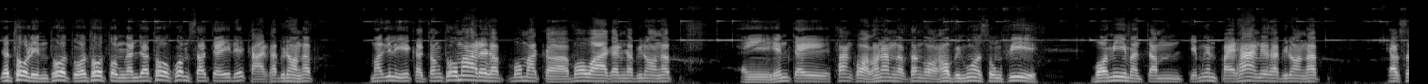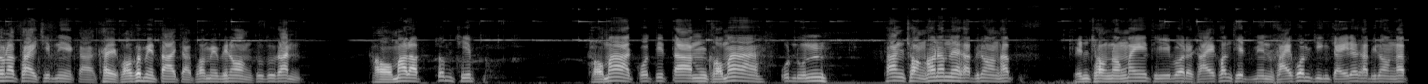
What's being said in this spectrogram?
อย่าโทษเล่นโทษตัวโทษตมกันอย่าโทษความสะใจเด็ดขาดครับพี่น้องครับ มากิลีกับจองโทรมาเลยครับบ่มากะบ่วากันครับพี่น้องครับ ให้เห็นใจทางขอเขานํครับทางขอเขาเป็นงัวทรงฟรีบอมีมันจำเก็บเงินปลายทางเด้อครับพี่น้องครับครับสำหรับท้ายคลิปนี้ก็ใครขอคอมเมนต์ตาจากพ่อแม่พี่น้องทุกๆท่าน เขามารับชมคลิป เขามากดติดตามเขามาอุดหนุนทางช่องเขานำเลยครับพี่น้องครับ เป็นช่องน้องไม้ที่บริขายคอนเทนต์เน้นขายความจริงใจเด้อครับพี่น้องครับ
